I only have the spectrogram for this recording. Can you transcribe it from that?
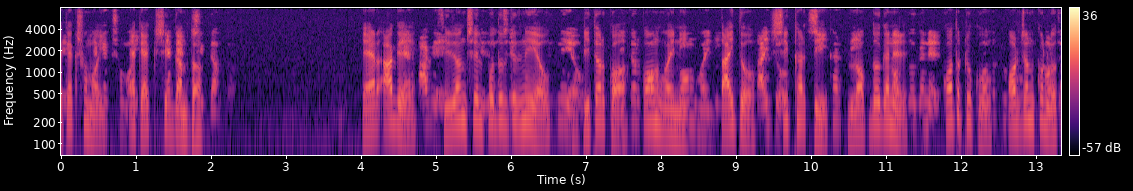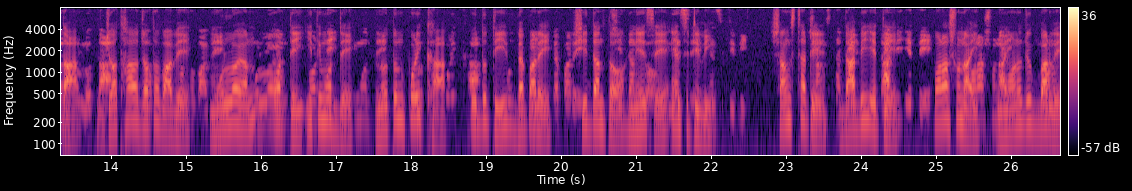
এক এক সময়, এক এক সিদ্ধান্ত। এর আগে সৃজনশীল পদ্ধতি নিয়েও বিতর্ক কম হয়নি। তাই তো শিক্ষার্থী লব্ধ জ্ঞানের কতটুকু অর্জন করল তা যথাযথভাবে মূল্যায়ন করতেই ইতিমধ্যে নতুন পরীক্ষা পদ্ধতির ব্যাপারে সিদ্ধান্ত নিয়েছে এনসিটিভি। সংস্থাটির দাবি এতে পড়াশোনায় মনোযোগ বাড়বে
